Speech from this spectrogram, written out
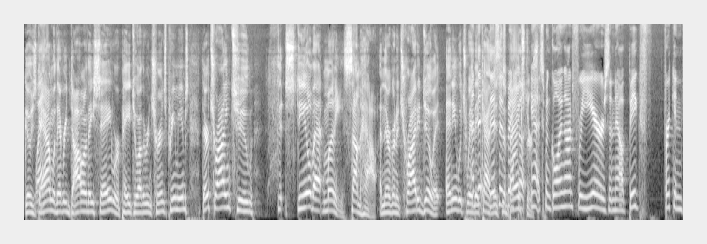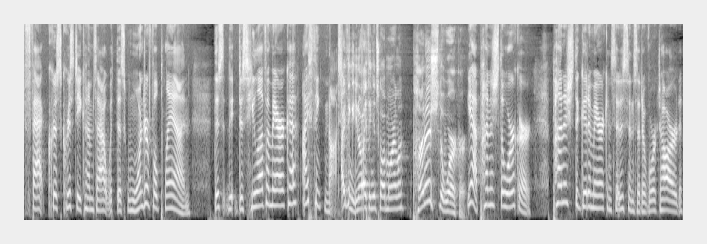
Goes What? down with every dollar they save or pay to other insurance premiums? They're trying to th- steal that money somehow, and they're going to try to do it any which way And they thi- can. this It's the been go- yeah, it's been going on for years, and now big freaking fat Chris Christie comes out with this wonderful plan. This does he love America? I think not. I think, you know what I think it's called, Marla? Punish the worker. yeah, punish the worker, punish the good American citizens that have worked hard.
